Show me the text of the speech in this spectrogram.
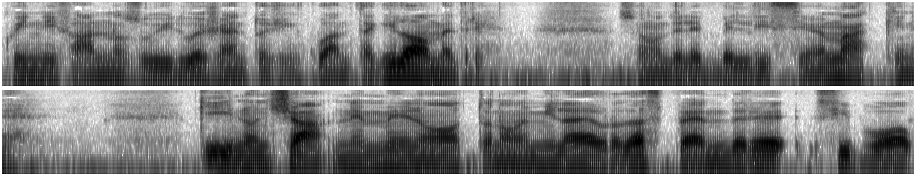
quindi fanno sui 250 km, sono delle bellissime macchine. Chi non ha nemmeno 8-9 mila euro da spendere si può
